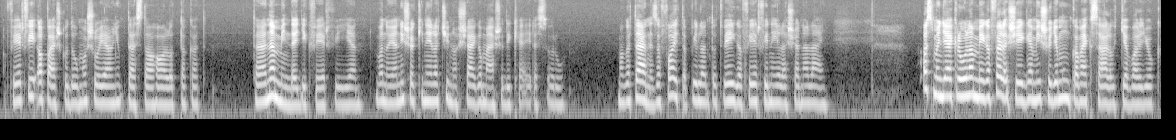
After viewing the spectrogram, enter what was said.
A férfi apáskodó mosolyával nyugtázta a hallottakat. Talán nem mindegyik férfi ilyen. Van olyan is, akinél a csinosság a második helyre szorul. Maga tán ez a fajta pillantott végig a férfi nélesen a lány. Azt mondják rólam még a feleségem is, hogy a munka megszállottja vagyok.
